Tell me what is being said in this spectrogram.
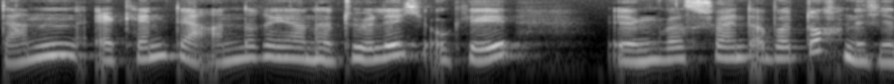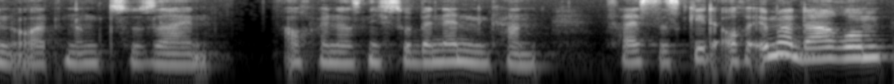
dann erkennt der andere ja natürlich, okay, irgendwas scheint aber doch nicht in Ordnung zu sein, auch wenn er es nicht so benennen kann. Das heißt, es geht auch immer darum,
